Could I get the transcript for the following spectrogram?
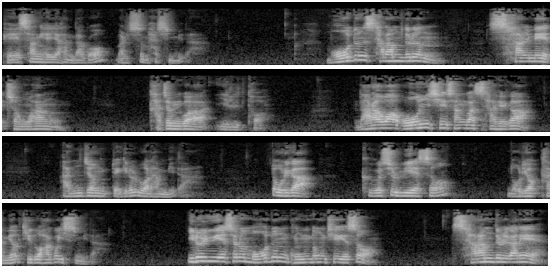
배상해야 한다고 말씀하십니다. 모든 사람들은 삶의 정황, 가정과 일터, 나라와 온 세상과 사회가 안정되기를 원합니다. 또 우리가 그것을 위해서 노력하며 기도하고 있습니다. 이를 위해서는 모든 공동체에서 사람들 간에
